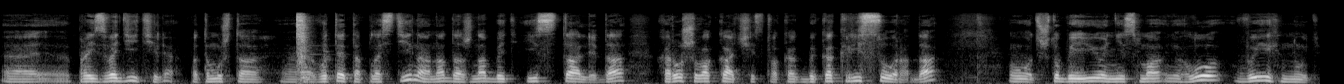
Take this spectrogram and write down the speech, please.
э, производителя, потому что э, вот эта пластина, она должна быть из стали, да, хорошего качества, как бы как рессора, да, вот, чтобы ее не смогло выгнуть.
